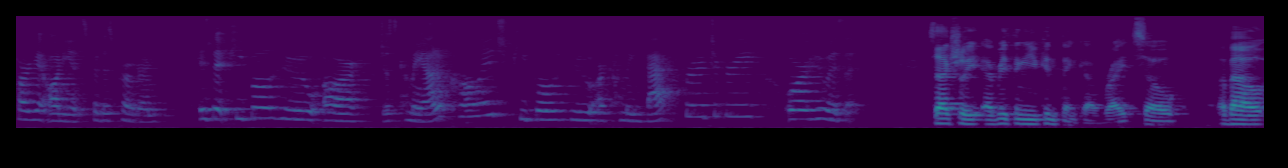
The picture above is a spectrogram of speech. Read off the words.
target audience for this program? Is it people who are just coming out of college, people who are coming back for a degree, or who is it? It's actually everything you can think of, right? So about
